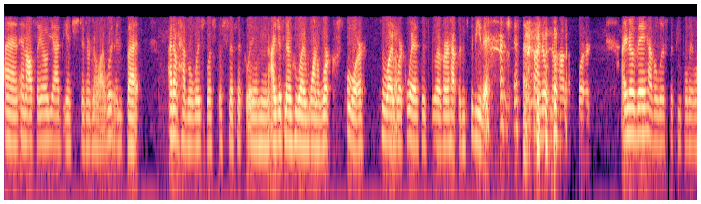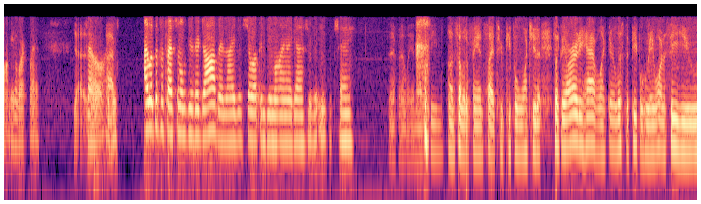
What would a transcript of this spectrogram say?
and and I'll say, "Oh, yeah, I'd be interested," or "No, I wouldn't." But I don't have a wish list specifically. I mean, I just know who I want to work for. Who I work with is whoever happens to be there. I guess. I don't know how that works. I know they have a list of people they want me to work with. Yeah. So I I- just I let the professionals do their job, and I just show up and do mine. I guess is what you could say. Definitely, and I've seen on some of the fan sites who people want you to. It's like they already have like their list of people who they want to see you.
